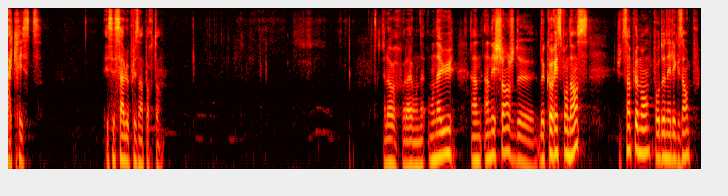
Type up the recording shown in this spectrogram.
à Christ. Et c'est ça le plus important. Alors voilà, on a, eu un, échange de, de, correspondance, simplement pour donner l'exemple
